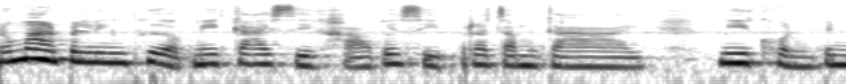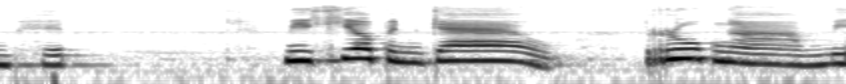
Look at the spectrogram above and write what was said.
นุมานเป็นลิงเผือกมีกายสีขาวเป็นสีประจำกาย มีขนเป็นเพชร มีเขี้ยวเป็นแก้ว รูปงาม มี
